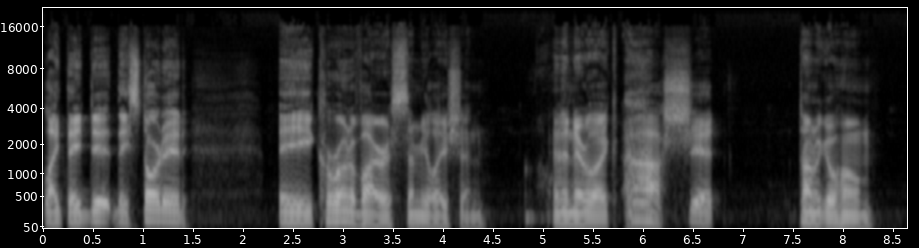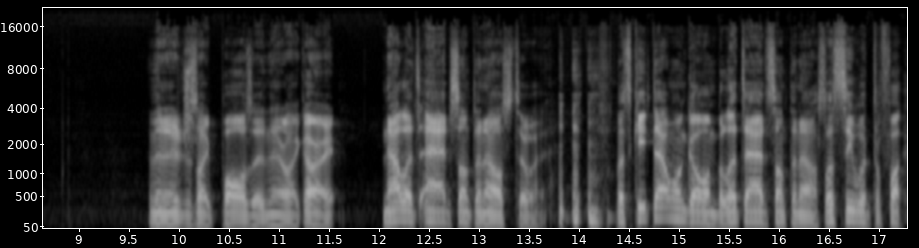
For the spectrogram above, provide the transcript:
like they did they started a coronavirus simulation and then they were like, "Ah, shit. Time to go home." And then they just like pause it and they're like, "All right. Now let's add something else to it. let's keep that one going, but let's add something else. Let's see what the fuck.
